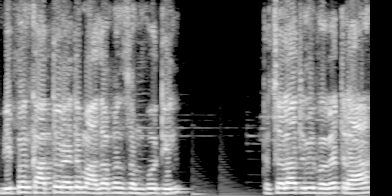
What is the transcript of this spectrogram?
मी पण खातो नाही तर माझा पण संपवतील. तर चला तुम्ही बघत राहा.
